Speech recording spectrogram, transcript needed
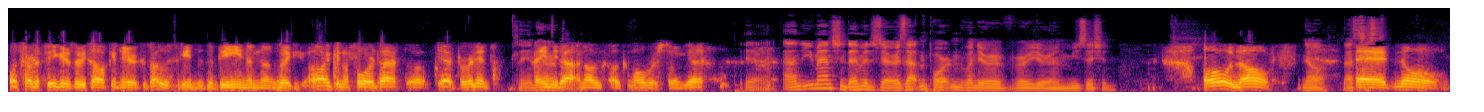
What sort of figures are we talking here? Because I was skinned as a bean, and I was like, oh, I can afford that. So yeah, brilliant. Pay me that, and I'll I'll come over. So yeah. Yeah, and you mentioned image there. Is that important when you're where you're a musician? Oh no, No, that's Uh, just, no,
